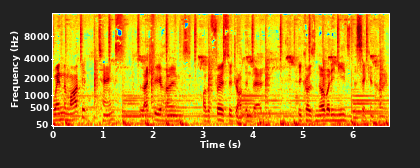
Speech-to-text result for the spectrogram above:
when the market tanks, luxury homes are the first to drop in value because nobody needs the second home.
